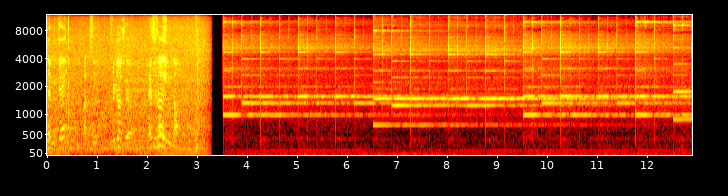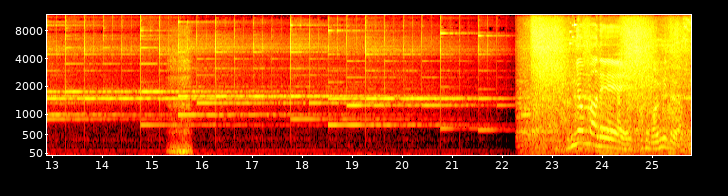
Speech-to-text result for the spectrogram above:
재밌게 같이 즐겨주세요. 주상입니다. 육년 만에 지금 월미도에 왔어요.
